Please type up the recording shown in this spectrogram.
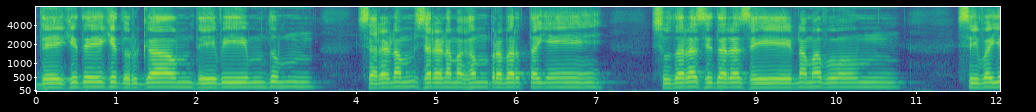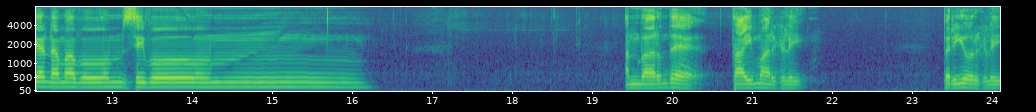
தேகி தேகி துர்காம் தேவீம் தும் சரணம் சரணமகம் பிரவர்த்தையே சுதரசிதரசே நமவோம் சிவய நமவோம் சிவோம் அன்பார்ந்த தாய்மார்களே பெரியோர்களே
